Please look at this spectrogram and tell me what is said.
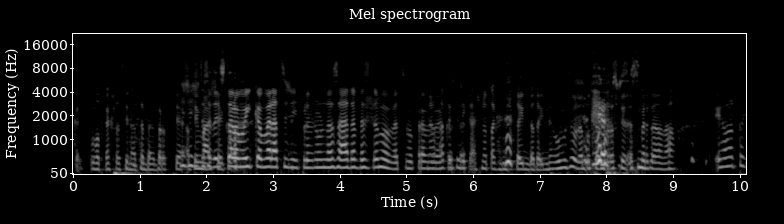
ka- odkašle si na tebe prostě Ježiš, a ty to máš se teď jako... stalo mojí kamarádce, že jí plivnul na záda bezdomovec, opravdu. No a jako ty si to. říkáš, no tak buď tady, do tady neumřu, nebo jsem prostě nesmrtelná. Jo, tak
